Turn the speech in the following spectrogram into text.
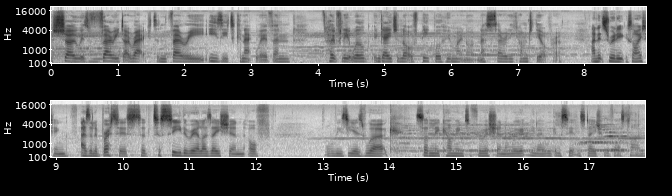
The show is very direct and very easy to connect with and hopefully it will engage a lot of people who might not necessarily come to the opera. And it's really exciting as a librettist to, to see the realization of all these years' work suddenly coming to fruition, and we're, you know, we're going to see it on stage for the first time.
